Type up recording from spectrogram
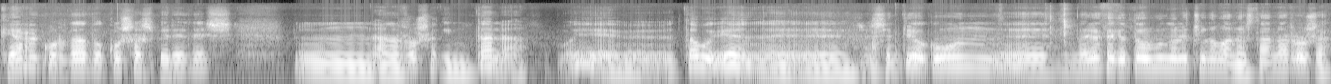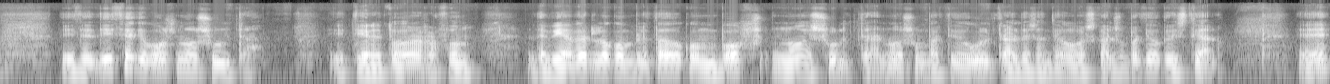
que ha recordado cosas veredes mm, Ana Rosa Quintana. Oye, está muy bien, eh, sentido común eh, merece que todo el mundo le eche una mano. Está Ana Rosa, dice, dice que vos no es ultra y tiene toda la razón. Debía haberlo completado con Vox, no es ultra, no es un partido ultra el de Santiago Pascal, es un partido cristiano. ¿eh?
